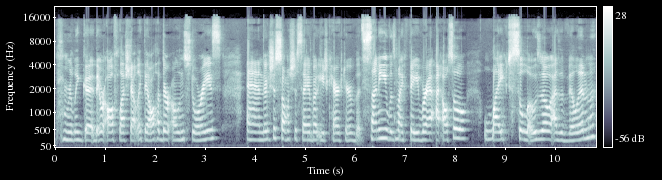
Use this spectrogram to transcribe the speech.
really good. They were all fleshed out. Like they all had their own stories and there's just so much to say about each character but Sonny was my favorite. I also liked Sollozzo as a villain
